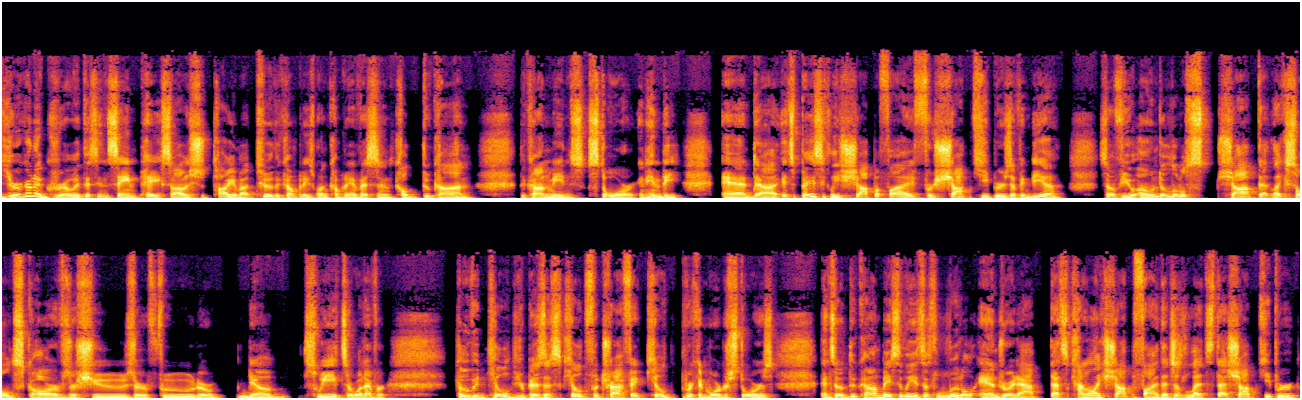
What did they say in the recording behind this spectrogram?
you're going to grow at this insane pace. So I was just talking about two of the companies. One company I invested in called Dukaan. Dukaan means store in Hindi. And uh, it's basically Shopify for shopkeepers of India. So if you owned a little shop that like sold scarves or shoes or food or, you know, sweets or whatever, COVID killed your business, killed foot traffic, killed brick and mortar stores. And so Dukaan basically is this little Android app that's kind of like Shopify that just lets that shopkeeper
